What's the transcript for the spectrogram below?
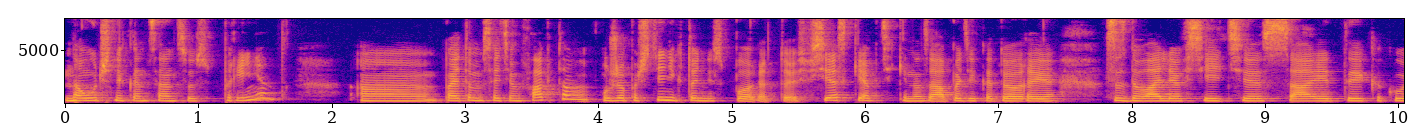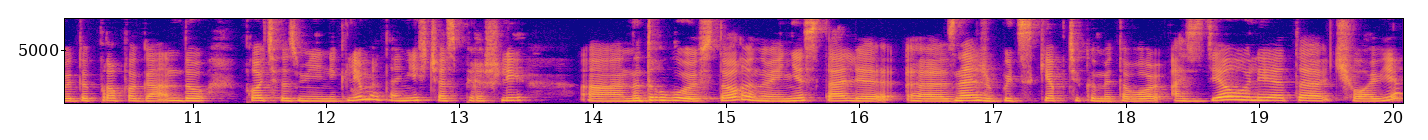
Научный консенсус принят, а, поэтому с этим фактом уже почти никто не спорит. То есть все скептики на Западе, которые создавали все эти сайты, какую-то пропаганду против изменения климата, они сейчас перешли а, на другую сторону, и они стали, э, знаешь, быть скептиками того, а сделал ли это человек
